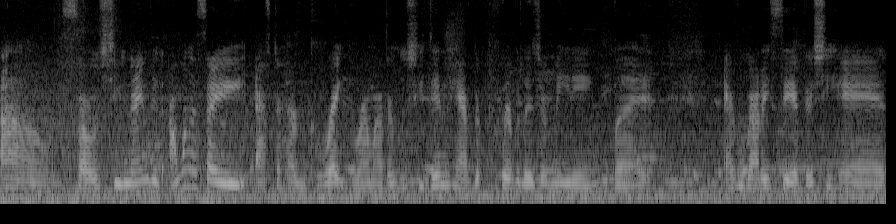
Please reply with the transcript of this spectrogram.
Um, so she named it, I want to say after her great grandmother, who she didn't have the privilege of meeting, but everybody said that she had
